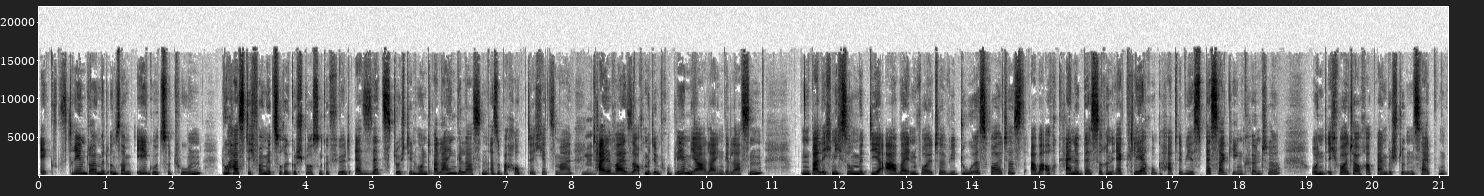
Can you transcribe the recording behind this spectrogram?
extrem doll mit unserem Ego zu tun. Du hast dich von mir zurückgestoßen gefühlt, ersetzt durch den Hund alleingelassen, also behaupte ich jetzt mal, Hm. teilweise auch mit dem Problem ja alleingelassen weil ich nicht so mit dir arbeiten wollte, wie du es wolltest, aber auch keine besseren Erklärungen hatte, wie es besser gehen könnte. Und ich wollte auch ab einem bestimmten Zeitpunkt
